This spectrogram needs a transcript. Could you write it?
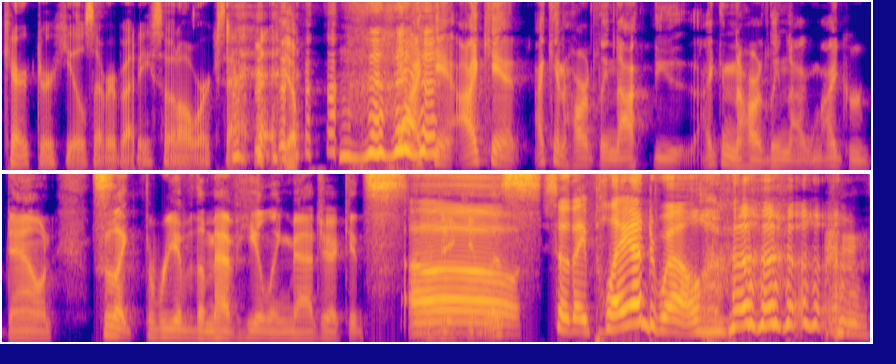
character heals everybody, so it all works out. Yep. I can't I can't I can hardly knock these I can hardly knock my group down. So like three of them have healing magic. It's Oh, ridiculous. so they planned well.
